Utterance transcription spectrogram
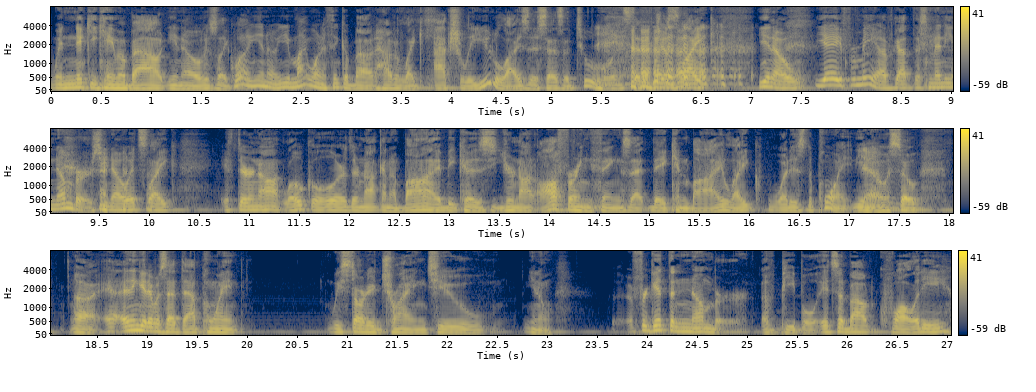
when Nikki came about, you know, it was like, well, you know, you might want to think about how to like actually utilize this as a tool instead of just like, you know, yay for me, I've got this many numbers. You know, it's like if they're not local or they're not going to buy because you're not offering things that they can buy, like what is the point? You Yeah. know, so uh, I I think it was at that point we started trying to, you know, forget the number of people. It's about quality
